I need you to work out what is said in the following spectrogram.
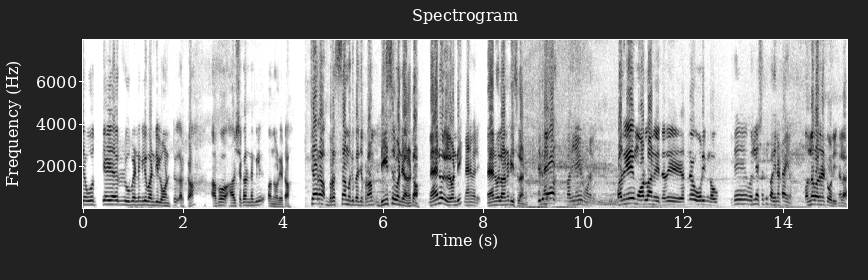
എഴുപത്തി അയ്യായിരം രൂപ ഉണ്ടെങ്കിൽ വണ്ടി ലോൺ ഇട്ട് ഇറക്കാം. അപ്പോൾ ആവശ്യക്കാരുണ്ടെങ്കിൽ വന്നോളി കേട്ടോ. ബ്രസ് നമുക്ക് പരിചയപ്പെടാം. ഡീസൽ വണ്ടിയാണ് കേട്ടോ. മാനുവൽ വണ്ടി? മാനുവൽ മാനുവൽ ആണ് ഡീസൽ ആണ്. ഇത് പതിനേഴ് മോഡൽ പതിനേഴ് മോഡലാണ് വരുന്നത്. എത്ര ഓടി ഉണ്ടാവും? ഇത് ഒരു ലക്ഷത്തി പതിനെട്ടായിരം. ഒന്ന് പതിനെട്ട് ഓടി അല്ലേ?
